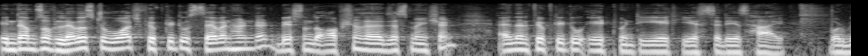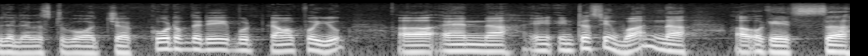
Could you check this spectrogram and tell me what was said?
in terms of levels to watch 50 to 700 based on the options that I just mentioned and then 50 to 828 yesterday's high would be the levels to watch. Uh, quote of the day would come up for you uh, and uh, interesting one uh, uh, okay it's uh,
